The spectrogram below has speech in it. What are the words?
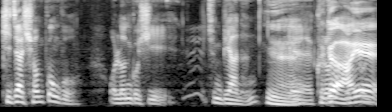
기자 시험 공부 언론고시 준비하는 예. 예, 그런 그러니까 아예.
